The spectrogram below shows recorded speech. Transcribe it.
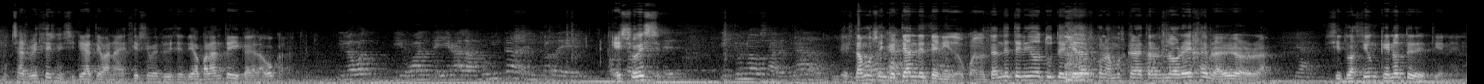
Muchas veces ni siquiera te van a decir, siempre te dicen tira para adelante y cae la boca. Y luego igual te llega la multa dentro de... Eso es- meses. Y tú no sabes nada. Estamos en que te han detenido. Cuando te han detenido tú te quedas con la mosca detrás de la oreja y bla, bla, bla, bla. Situación que no te detienen.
